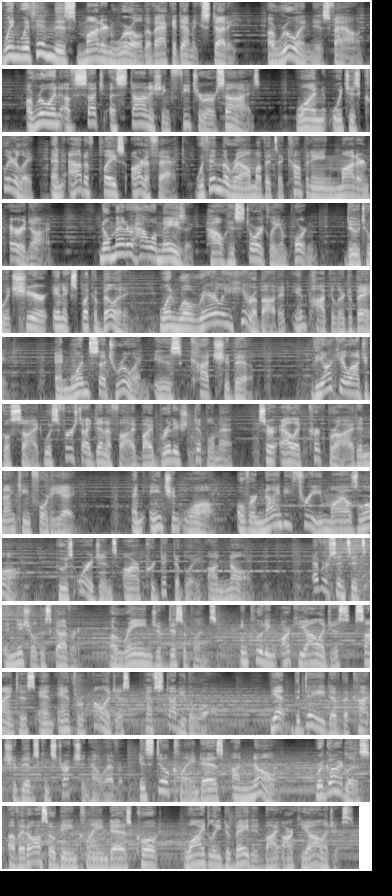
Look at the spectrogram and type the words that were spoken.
When within this modern world of academic study, a ruin is found, a ruin of such astonishing feature or size, one which is clearly an out-of-place artifact within the realm of its accompanying modern paradigm. No matter how amazing, how historically important, due to its sheer inexplicability, one will rarely hear about it in popular debate. And one such ruin is Khat Shibib. The archaeological site was first identified by British diplomat Sir Alec Kirkbride in 1948. An ancient wall over 93 miles long, whose origins are predictably unknown. Ever since its initial discovery, a range of disciplines, including archaeologists, scientists, and anthropologists, have studied the wall. Yet the date of the Khat Shibib's construction, however, is still claimed as unknown, regardless of it also being claimed as, quote, widely debated by archaeologists.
